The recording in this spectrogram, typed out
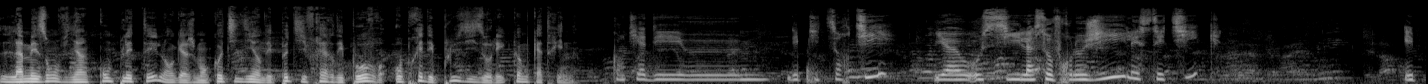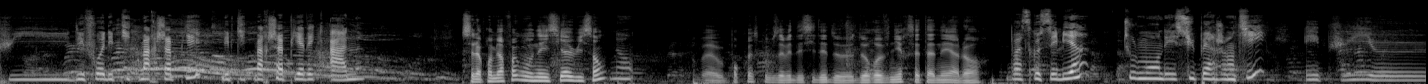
La maison vient compléter l'engagement quotidien des petits frères des pauvres auprès des plus isolés comme Catherine. Quand il y a des, des petites sorties, il y a aussi la sophrologie, l'esthétique. Et puis des fois des petites marches à pied, des petites marches à pied avec Anne. C'est la première fois que vous venez ici à 800 Non. Bah, pourquoi est-ce que vous avez décidé de, revenir cette année alors? Parce que c'est bien, tout le monde est super gentil et puis euh,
